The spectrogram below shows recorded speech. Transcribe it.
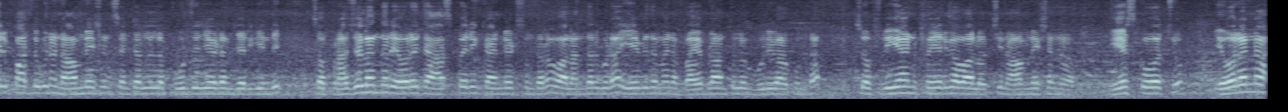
ఏర్పాట్లు కూడా నామినేషన్ సెంటర్లలో పూర్తి చేయడం జరిగింది. సో ప్రజలందరూ ఎవరైతే ఆస్పైరింగ్ క్యాండిడేట్స్ ఉంటారో వాళ్ళందరూ కూడా ఏ విధమైన భయభ్రాంతులకు గురి కాకుండా సో ఫ్రీ అండ్ ఫెయిర్గా వాళ్ళు వచ్చి నామినేషన్ వేసుకోవచ్చు. ఎవరన్నా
